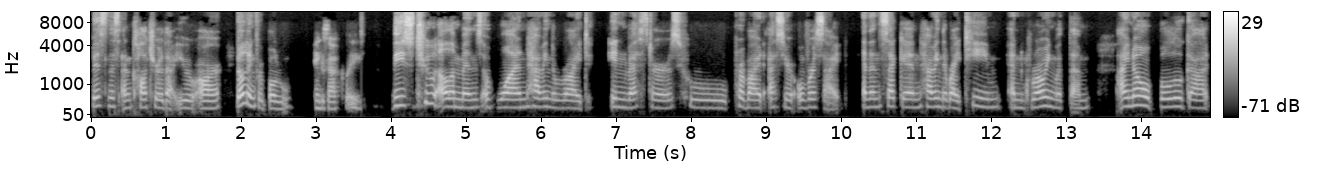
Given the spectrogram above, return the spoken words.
business and culture that you are building for Bolu. Exactly. These two elements of one, having the right investors who provide us your oversight, and then second, having the right team and growing with them. I know Bolu got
